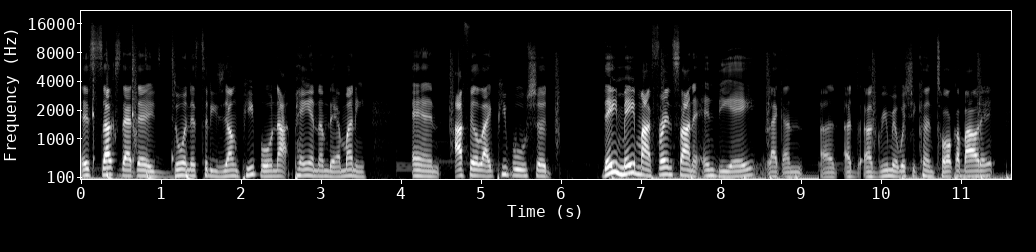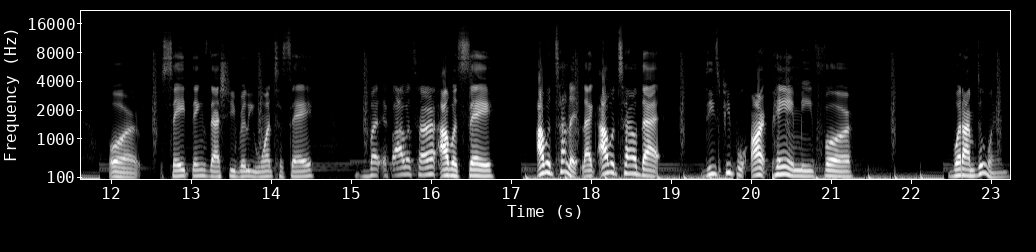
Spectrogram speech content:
it sucks that they're doing this to these young people, not paying them their money. And I feel like people should they made my friend sign an NDA, like an a, a, agreement where she couldn't talk about it or say things that she really wants to say. But if I was her, I would say, I would tell it. Like I would tell that these people aren't paying me for what I'm doing.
